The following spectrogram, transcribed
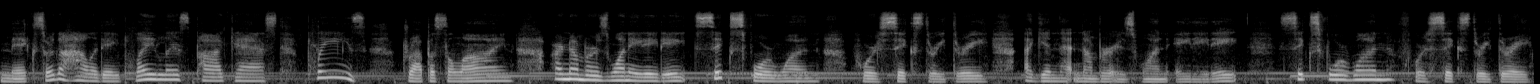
mix or the holiday playlist podcast, please drop us a line. Our number is 1 641 4633. Again, that number is 1 641 4633.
